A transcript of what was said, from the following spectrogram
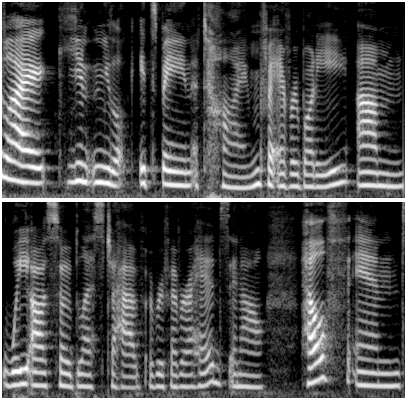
Like you, you look, it's been a time for everybody. Um, we are so blessed to have a roof over our heads and our health and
